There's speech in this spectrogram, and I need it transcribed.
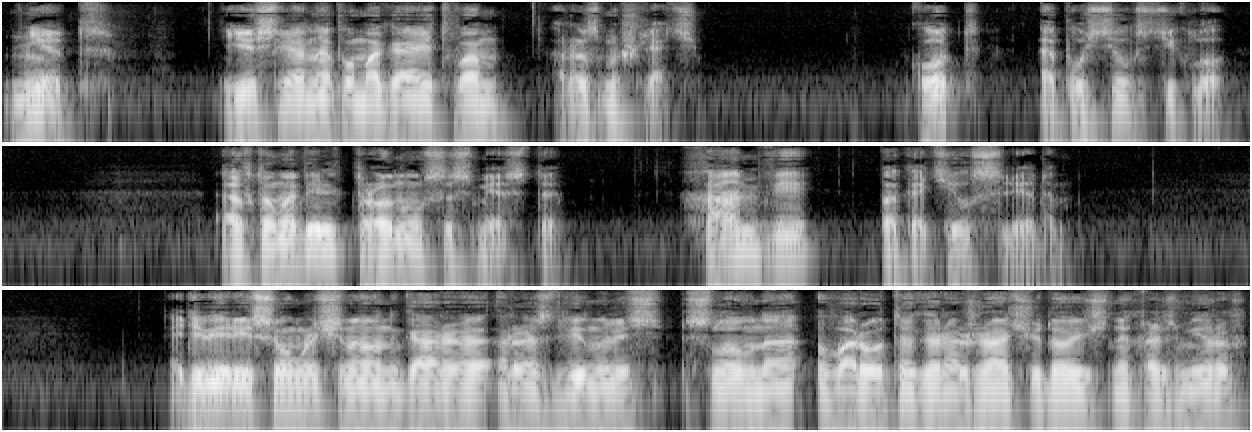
«Нет, если она помогает вам размышлять». Кот опустил стекло. Автомобиль тронулся с места. Хамви покатил следом. Двери сумрачного ангара раздвинулись, словно ворота гаража чудовищных размеров,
